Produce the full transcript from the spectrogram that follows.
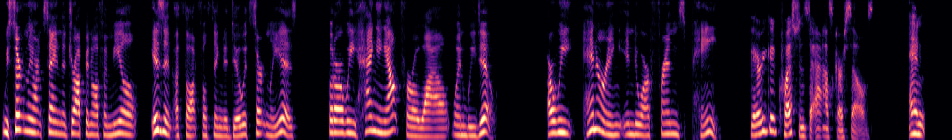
we certainly aren't saying that dropping off a meal isn't a thoughtful thing to do. It certainly is. But are we hanging out for a while when we do? Are we entering into our friend's pain? Very good questions to ask ourselves. And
